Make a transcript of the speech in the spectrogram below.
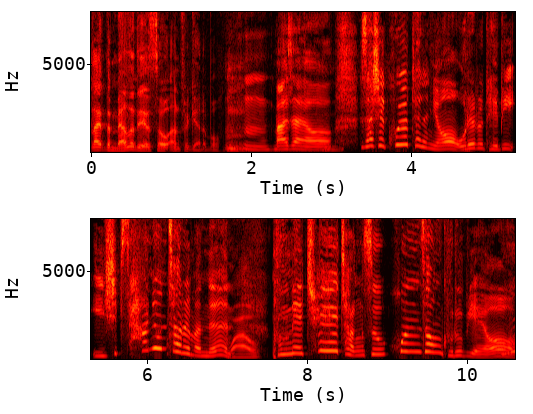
Like the melody is so unforgettable. 음, 맞아요. 사실 코요테는요, 올해로 데뷔 24년 차를 맞는 Wow. 국내 최장수 혼성 그룹이에요.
